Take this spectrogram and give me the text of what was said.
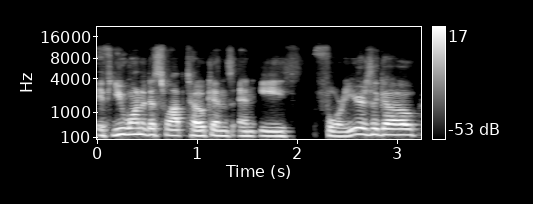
if you wanted to swap tokens and ETH four years ago,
